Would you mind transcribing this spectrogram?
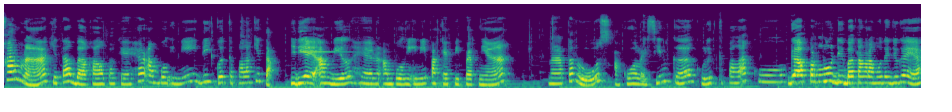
karena kita bakal pakai hair ampul ini di kulit kepala kita. Jadi ya ambil hair ampulnya ini pakai pipetnya Nah, terus aku olesin ke kulit kepala aku. Gak perlu di batang rambutnya juga ya,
